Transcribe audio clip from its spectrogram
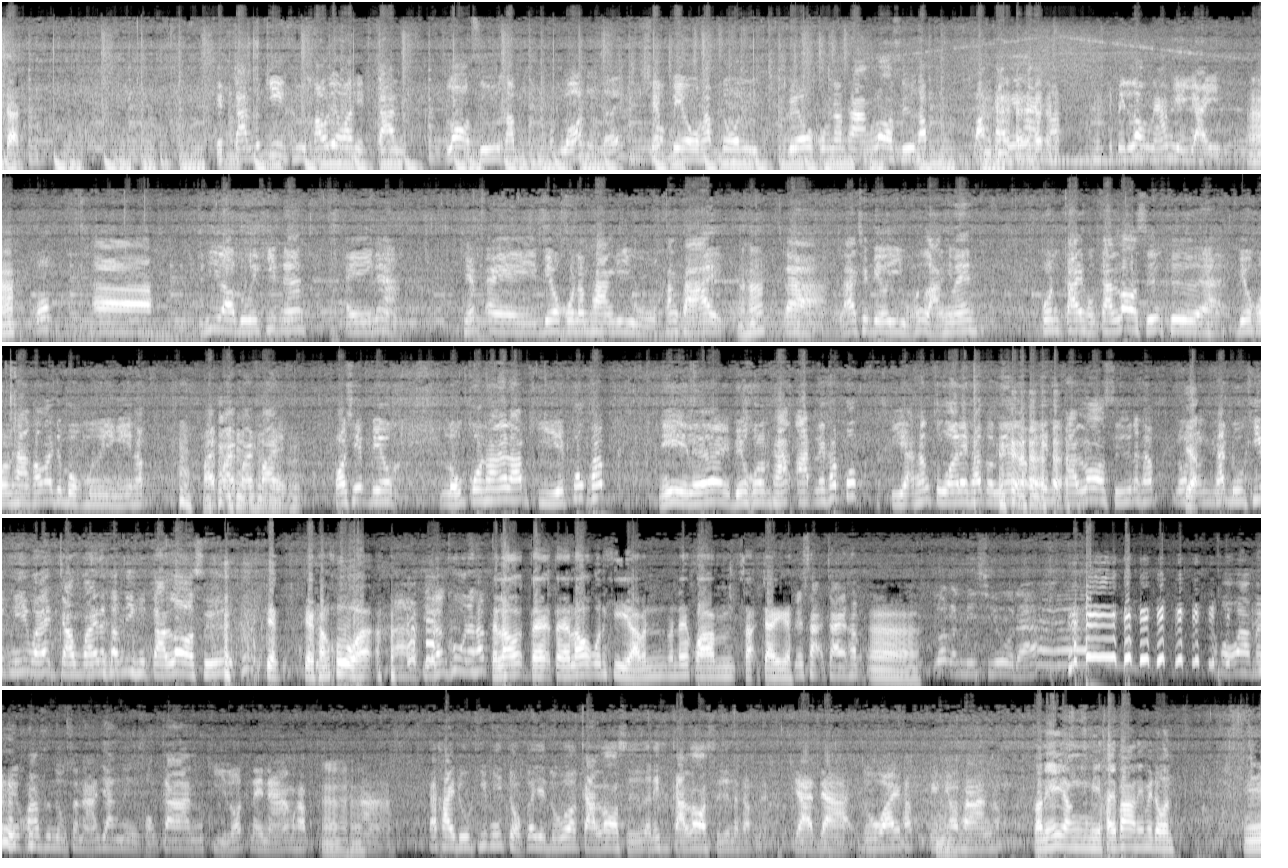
แอคชั่นเหตุการณ์เมื่อกี้คือเขาเรียกว่าเหตุการณ์ล่อซื้อครับ ผมร้อนเฉยเชฟเบลครับโดนเบลคมนำทางล่อซื้อครับหลักการง่ายๆครับจะเป็นร่องน้ำใหญ่อะๆพบอ่าที่เราดูในคลิปนะ ไอ้เนี่ยเชฟไอ้เบลคนนำทางจะอยู่ข้างซ้าย อะฮะ อ่าแล้วเชฟเบลจะอยู่ข้างหลังใช่ไหมกลไกของการล่อซื้อคืออ่าเบลคนนำทางเขาก็จะโบกมืออย่างนี้ครับ ไปไปไปไปพอเชฟเบล หลงกลทางได้รับขี่ปุ๊บครับ นี่เลยเบลคนละทางอัดเลยครับปุ๊บเปียกทั้งตัวเลยครับตัวเนี้ยครับอันนี้คือการล่อซื้อนะครับเปียกถ้าดูคลิปนี้ไว้จำไว้นะครับ นี่คือการล่อซื้อเปียกเปียกทั้งคู่ฮะอ่าเปียกทั้งคู่นะครับแต่เราแต่แต่เราคนขี่อะมันมันได้ความสะใจไงได้สะใจครับ อ่ารถมันมีชิวนะเขาบอกว่ามันเป็นความสนุกสนานอย่างหนึ่งของการขี่รถในน้ำครับ อ่าฮะ อ่า ถ้าใครดูคลิปนี้จบก็จะดูว่าการล่อซื้อ อันนี้คือการล่อซื้อนะครับเนี่ยอย่าอย่าดูไว้ครับเป็นแนวทางครับตอนนี้ยังมีใครบ้างที่ไม่โดนมี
